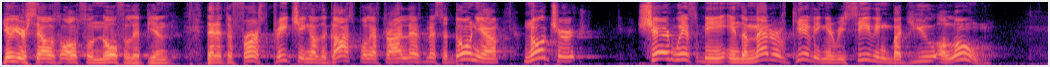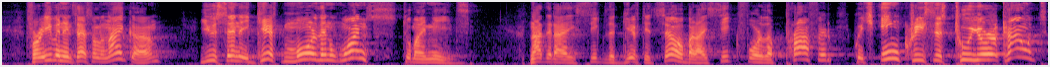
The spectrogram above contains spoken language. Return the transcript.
you yourselves also know, Philippians, that at the first preaching of the gospel after I left Macedonia, no church shared with me in the matter of giving and receiving but you alone. For even in Thessalonica, you sent a gift more than once to my needs. Not that I seek the gift itself, but I seek for the profit which increases to your account.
